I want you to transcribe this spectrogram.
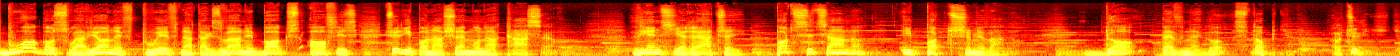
błogosławiony wpływ na tak zwany box office, czyli po naszemu na kasę. Więc je raczej podsycano i podtrzymywano. Do pewnego stopnia. Oczywiście.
